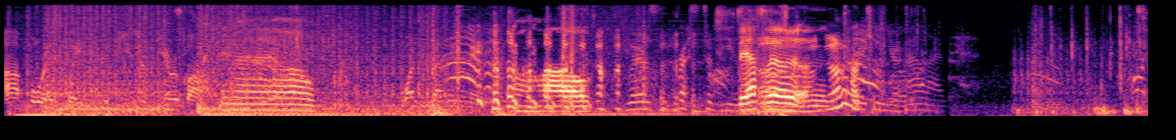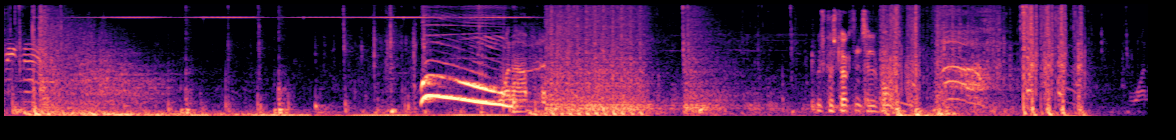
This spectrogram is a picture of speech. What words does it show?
Op 4 has placed the diffuser near a bomb. No. One friendly remaining. Wow. Where's the rest of you? They have a uh, touch. Breaking. One Op 4. Husk at slukke din telefon. One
